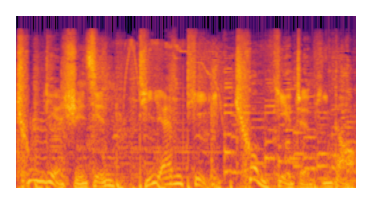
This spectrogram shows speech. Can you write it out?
充电时间 TMT 创业者频道。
